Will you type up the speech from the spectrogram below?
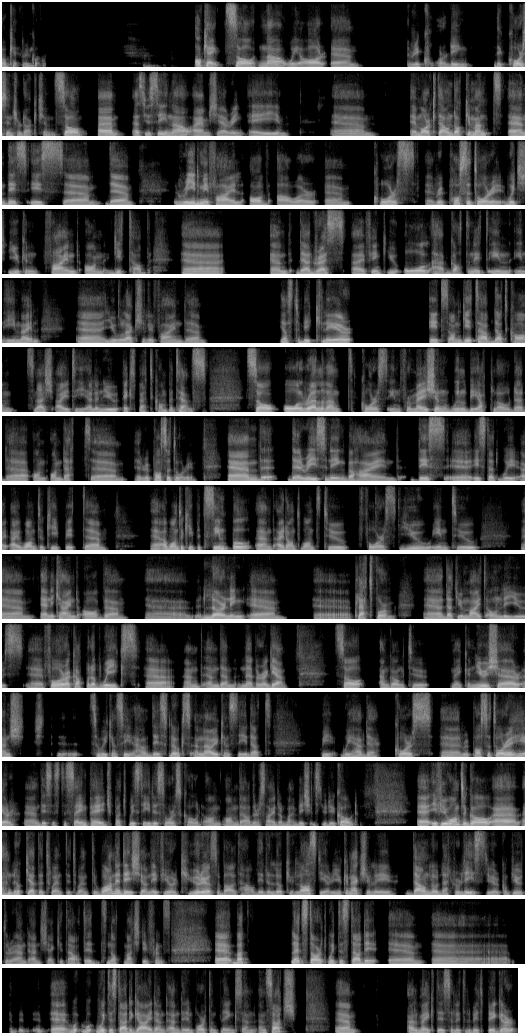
Okay, record. Okay, so now we are um, recording the course introduction. So um, as you see now, I am sharing a, um, a markdown document, and this is um, the README file of our um, course uh, repository, which you can find on GitHub. Uh, and the address, I think you all have gotten it in, in email. Uh, you will actually find, um, just to be clear, it's on github.com slash IoT expat competence. So all relevant course information will be uploaded uh, on, on that um, repository. And the reasoning behind this uh, is that we I, I, want to keep it um, uh, I want to keep it simple and I don't want to force you into um, any kind of um, uh, learning um, uh, platform uh, that you might only use uh, for a couple of weeks uh, and, and then never again. So I'm going to make a new share and so we can see how this looks. And now you can see that we, we have the course uh, repository here, and this is the same page, but we see the source code on, on the other side on my Visual Studio Code. Uh, if you want to go uh, and look at the 2021 edition, if you're curious about how did it look last year, you can actually download that release to your computer and, and check it out. It's not much difference. Uh, but let's start with the study um, uh, with the study guide and, and the important links and, and such. Um, I'll make this a little bit bigger.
